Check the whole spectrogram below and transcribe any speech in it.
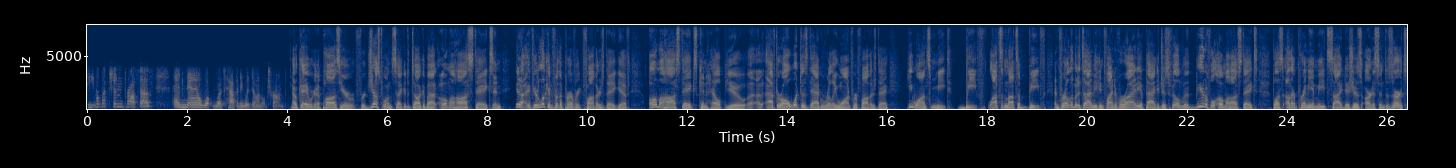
2016 election process, and now what, what's happening with Donald Trump. Okay, we're going to pause here for just one second to talk about Omaha Steaks. And, you know, if you're looking for the perfect Father's Day gift, Omaha Steaks can help you. Uh, after all, what does dad really want for Father's Day? He wants meat, beef, lots and lots of beef. And for a limited time, you can find a variety of packages filled with beautiful Omaha steaks, plus other premium meats, side dishes, artisan desserts,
